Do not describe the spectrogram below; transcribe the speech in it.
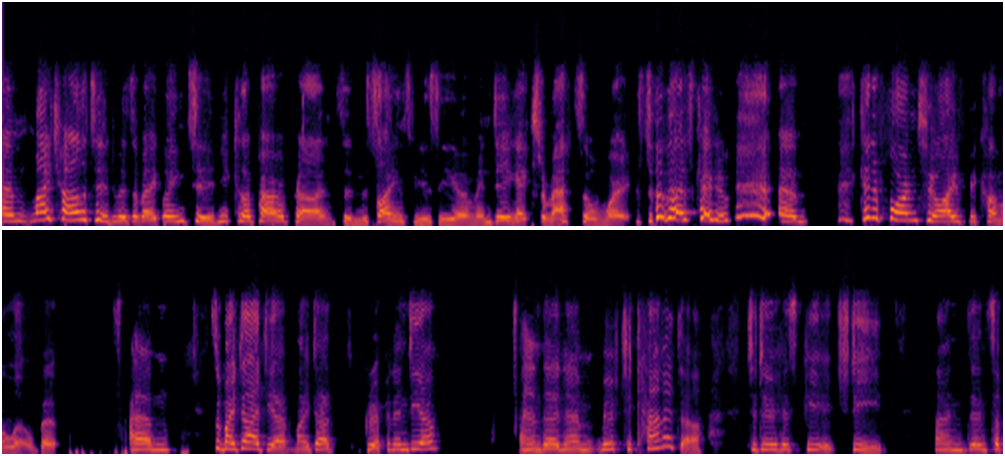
um, my childhood was about going to nuclear power plants and the science museum and doing extra maths homework. So that's kind of um, kind of formed who I've become a little bit. Um, so my dad, yeah, my dad grew up in India and then um, moved to Canada to do his PhD, and then sub-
